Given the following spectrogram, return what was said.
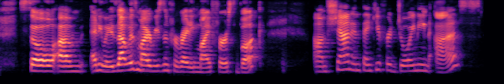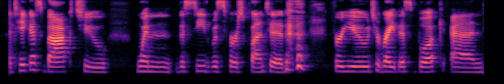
so, um, anyways, that was my reason for writing my first book. Um, Shannon, thank you for joining us. Take us back to when the seed was first planted for you to write this book and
